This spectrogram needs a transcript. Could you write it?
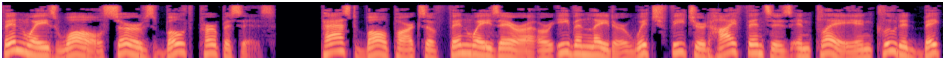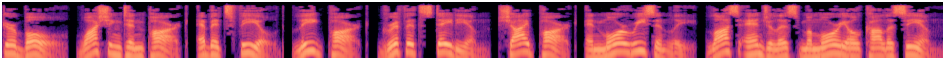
Fenway's wall serves both purposes. Past ballparks of Fenway's era or even later which featured high fences in play included Baker Bowl, Washington Park, Ebbets Field, League Park, Griffith Stadium, Shibe Park, and more recently, Los Angeles Memorial Coliseum.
